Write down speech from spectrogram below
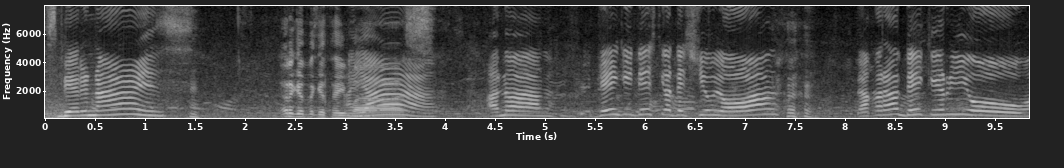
It's very nice. Arigatou gozaimasu. Ayan. Ano, genki desu ka desu yo. Dakara dekeri yo.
